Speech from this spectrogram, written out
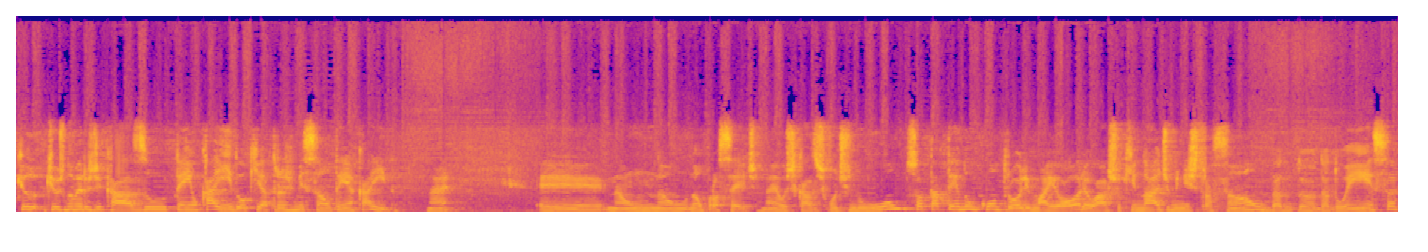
que, que os números de caso tenham caído ou que a transmissão tenha caído, né? é, não, não, não procede. Né? Os casos continuam, só está tendo um controle maior, eu acho que na administração da, da, da doença.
